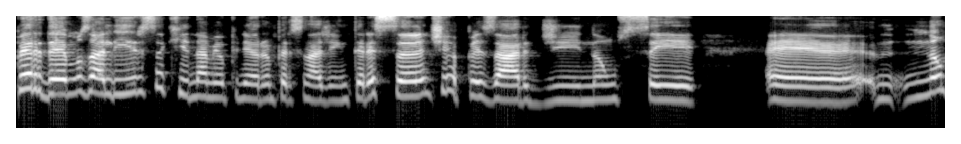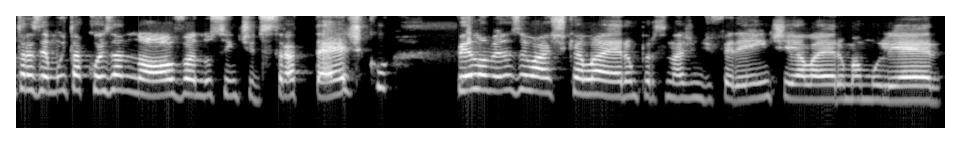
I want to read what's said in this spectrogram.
perdemos a Lirsa, que, na minha opinião, era um personagem interessante, apesar de não ser. É, não trazer muita coisa nova no sentido estratégico, pelo menos eu acho que ela era um personagem diferente, ela era uma mulher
